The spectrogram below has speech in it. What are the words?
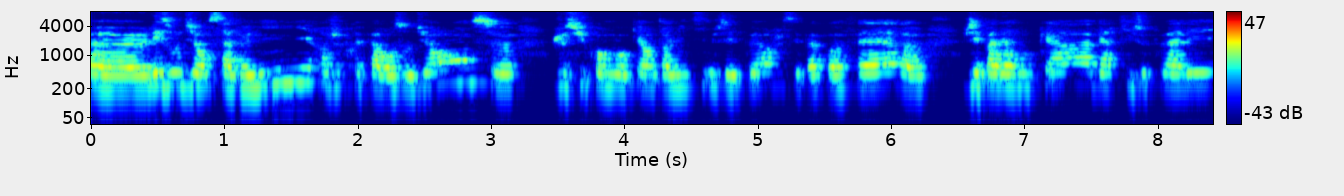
euh, les audiences à venir, je prépare aux audiences, je suis convoquée en tant que victime, j'ai peur, je sais pas quoi faire, euh, j'ai pas d'avocat, vers qui je peux aller.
